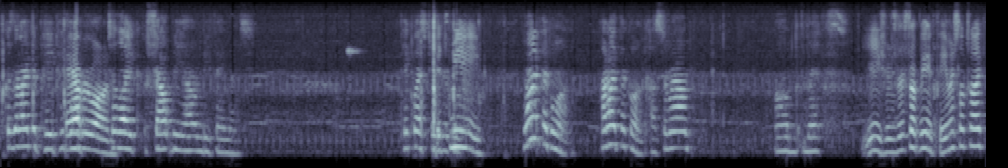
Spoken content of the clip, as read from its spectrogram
Because then I could pay people Hey everyone. to like shout me out and be famous. Pick question. It's me. Do I pick one? How do I pick one? Custom round? Um, mix. Yeesh, is this what being famous looks like?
